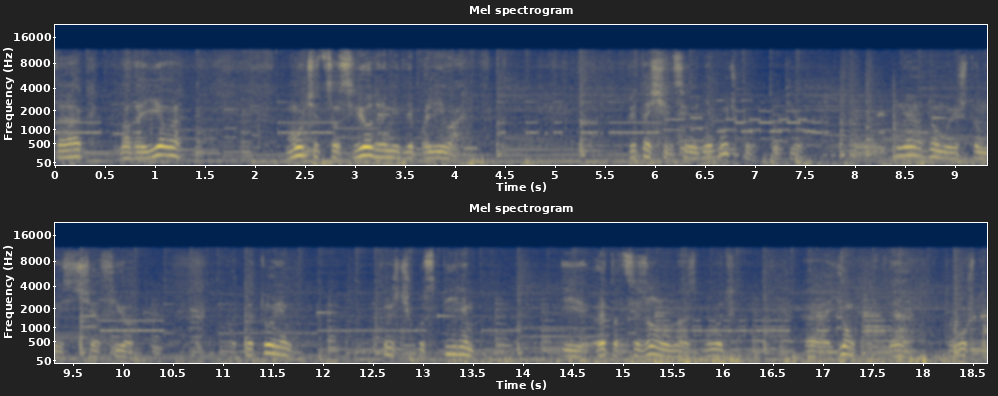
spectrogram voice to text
Так, надоело мучиться с ведрами для полива. Притащил сегодня бочку, купил. Ну, я думаю, что мы сейчас ее подготовим, крышечку спилим. И этот сезон у нас будет э, емкость для того, чтобы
